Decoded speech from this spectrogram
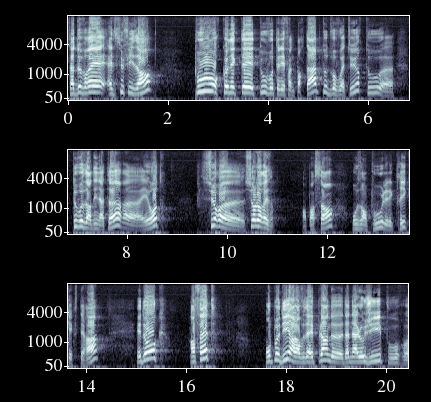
ça devrait être suffisant pour connecter tous vos téléphones portables, toutes vos voitures, euh, tous vos ordinateurs euh, et autres sur, euh, sur le réseau, en pensant aux ampoules électriques, etc. Et donc, en fait, on peut dire, alors vous avez plein d'analogies pour,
